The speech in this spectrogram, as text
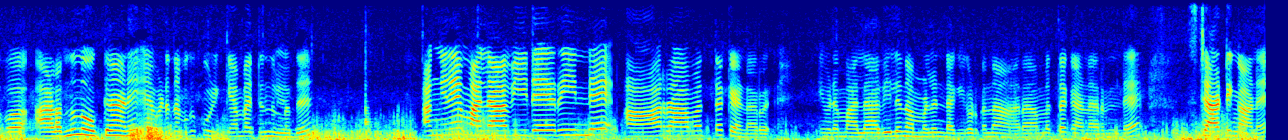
അപ്പൊ അളന്ന് നോക്കുകയാണ് എവിടെ നമുക്ക് കുഴിക്കാൻ പറ്റുന്നുള്ളത്. അങ്ങനെ മലാവി ഡയറിന്റെ ആറാമത്തെ കിണർ. ഇവിടെ മലാവിയിൽ നമ്മൾ ഉണ്ടാക്കി കൊടുക്കുന്ന ആറാമത്തെ കിണറിന്റെ സ്റ്റാർട്ടിംഗ് ആണ്.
